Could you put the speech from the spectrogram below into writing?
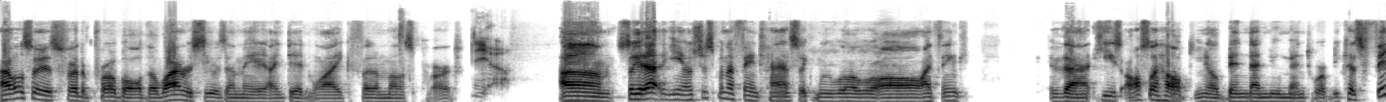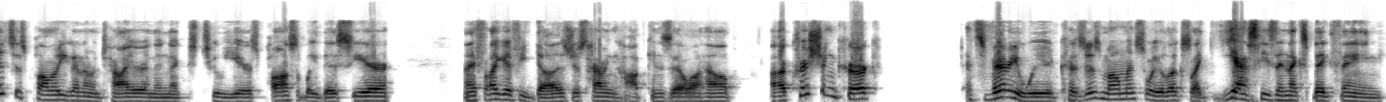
I will say this for the Pro Bowl, the wide receivers I made, I did like for the most part. yeah, Um, so yeah, you know, it's just been a fantastic move overall. I think that he's also helped, you know, been that new mentor because Fitz is probably going to retire in the next two years, possibly this year. And I feel like if he does, just having Hopkins there will help. Uh, Christian Kirk, it's very weird because there's moments where he looks like, yes, he's the next big thing.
